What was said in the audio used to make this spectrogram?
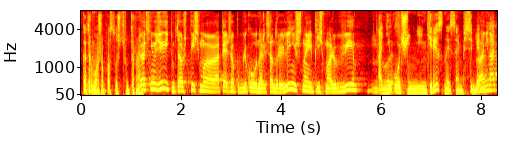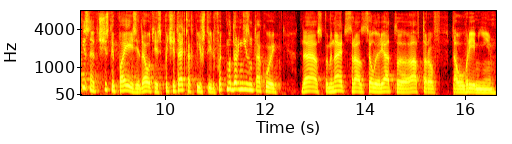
который можно послушать в интернете. Ну, это неудивительно, потому что письма, опять же, опубликованы Александрой Ильиничной, письма о любви. Называется. Они очень интересные сами по себе. Да, они написаны, это чистой поэзии, да, вот если почитать, как пишет Ильф, это модернизм такой, да, вспоминает сразу целый ряд э, авторов того времени.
